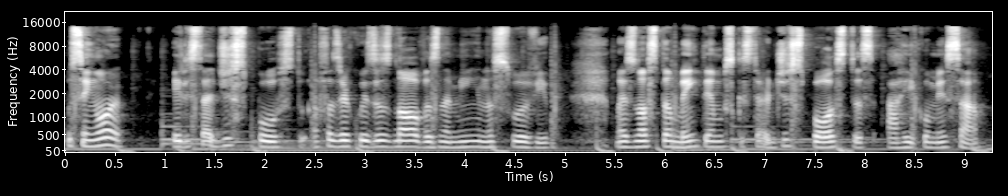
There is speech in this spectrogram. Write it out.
O Senhor, ele está disposto a fazer coisas novas na minha e na sua vida, mas nós também temos que estar dispostas a recomeçar.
